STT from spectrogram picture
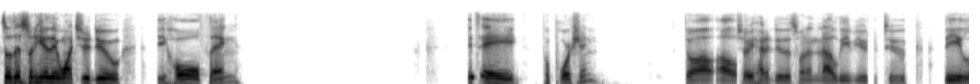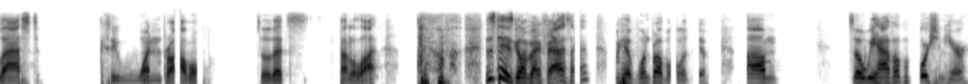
So this one here, they want you to do the whole thing. It's a proportion. So I'll, I'll show you how to do this one and then I'll leave you to the last, actually one problem. So that's not a lot. this day is going by fast. Huh? We have one problem left. Um, so we have a proportion here.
